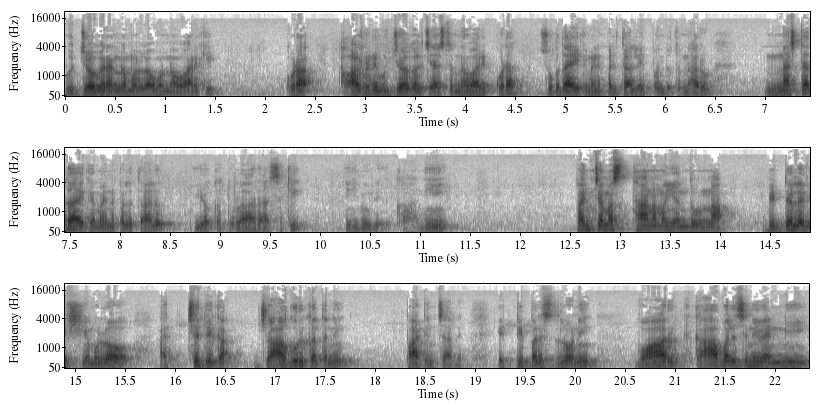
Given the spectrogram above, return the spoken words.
ఉద్యోగ రంగంలో ఉన్న వారికి కూడా ఆల్రెడీ ఉద్యోగాలు చేస్తున్న వారికి కూడా శుభదాయకమైన ఫలితాలే పొందుతున్నారు. నష్టదాయకమైన ఫలితాలు ఈ యొక్క తులారాశికి ఏమీ లేదు. కానీ పంచమ స్థానమయందు ఉన్న బిడ్డల విషయంలో అత్యధిక జాగరూకతని పాటించాలి. ఎట్టి పరిస్థితుల్లోని వారికి కావలసినవి అన్నీ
